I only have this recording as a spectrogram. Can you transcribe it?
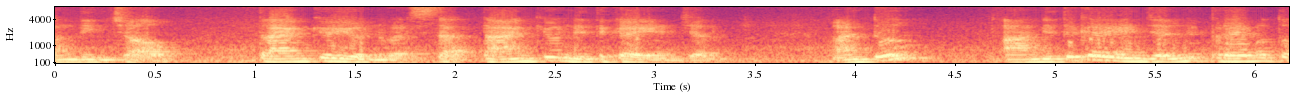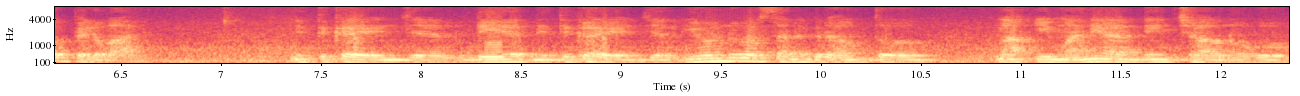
అందించావు. Thank you universe thank you Nitika angel. అంటూ ఆ నితిక ఏంజల్ని ప్రేమతో పిలవాలి. Nitika angel dear Nitika angel universe అనుగ్రహంతో నాకు ఈ మనీ అందించావు నువ్వు.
